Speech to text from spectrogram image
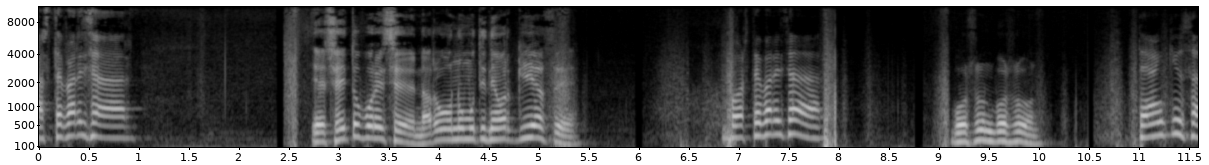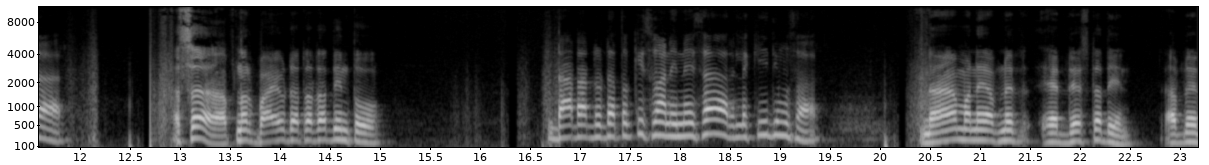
আসতে পারি স্যার। এসেই তো পড়েছেন আরও অনুমতি নেওয়ার কি আছে? বসতে পারি স্যার? বসুন বসুন। Thank you sir. আচ্ছা আপনার বায়োডাটাটা দিন তো। ডাটা ডুটা তো কিছু আনি নাই স্যার। এলে কি দিব স্যার? না মানে আপনার অ্যাড্রেসটা দিন। আপনার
